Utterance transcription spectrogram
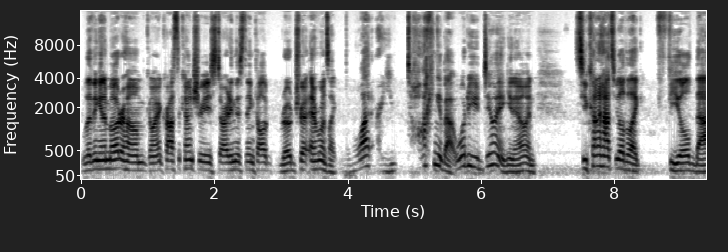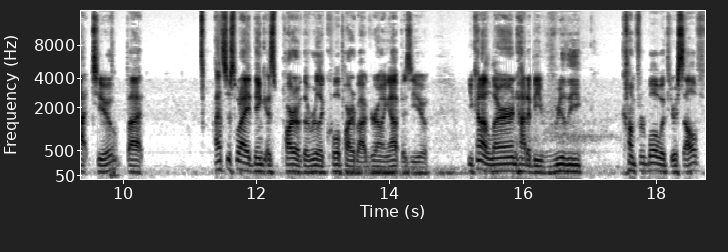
living in a motorhome going across the country starting this thing called road trip. Everyone's like what are you talking about? What are you doing? You know and so you kind of have to be able to like field that too but that's just what i think is part of the really cool part about growing up is you you kind of learn how to be really comfortable with yourself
